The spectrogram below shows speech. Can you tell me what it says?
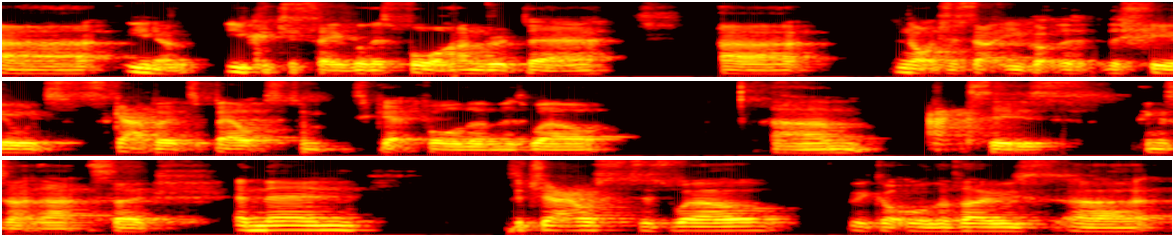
uh, you know, you could just say, well, there's 400 there. Uh, not just that, you've got the, the shields, scabbards, belts to, to get for them as well, um, axes, things like that. So, and then the joust as well. We got all of those uh,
